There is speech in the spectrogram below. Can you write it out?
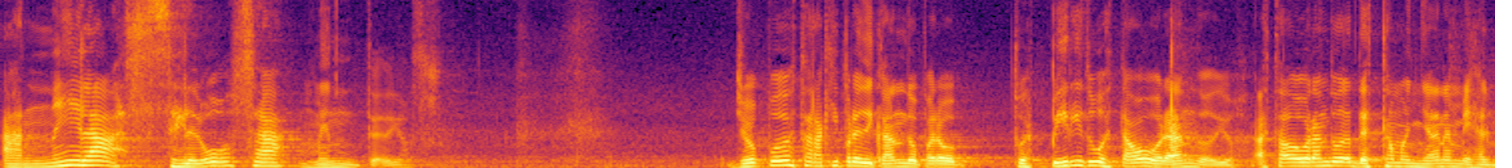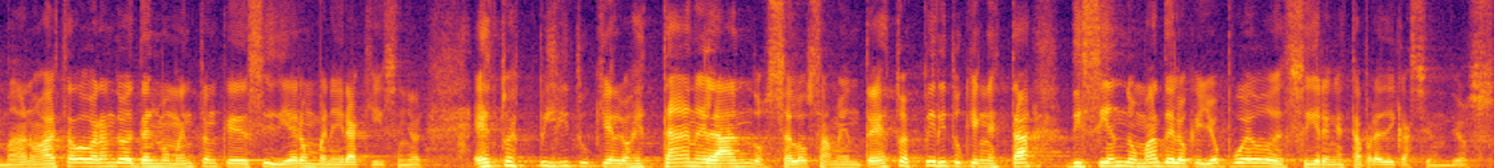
anhela celosamente, Dios. Yo puedo estar aquí predicando, pero tu espíritu estaba orando, Dios. Ha estado orando desde esta mañana en mis hermanos. Ha estado orando desde el momento en que decidieron venir aquí, Señor. Es tu espíritu quien los está anhelando celosamente. Es tu espíritu quien está diciendo más de lo que yo puedo decir en esta predicación, Dios.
